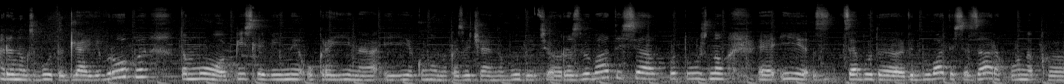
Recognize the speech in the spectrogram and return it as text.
Ринок збуту для Європи, тому після війни Україна і її економіка, звичайно, будуть розвиватися потужно, е, і це буде відбуватися за рахунок е,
